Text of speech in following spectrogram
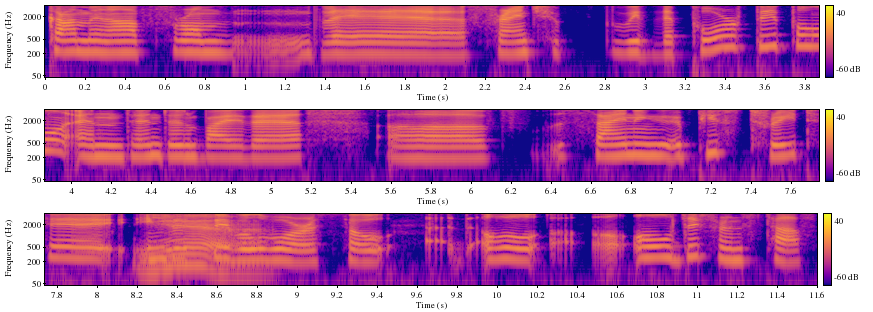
coming up from the friendship with the poor people and ending by the uh, signing a peace treaty in yeah. the civil war. So uh, all all different stuff.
